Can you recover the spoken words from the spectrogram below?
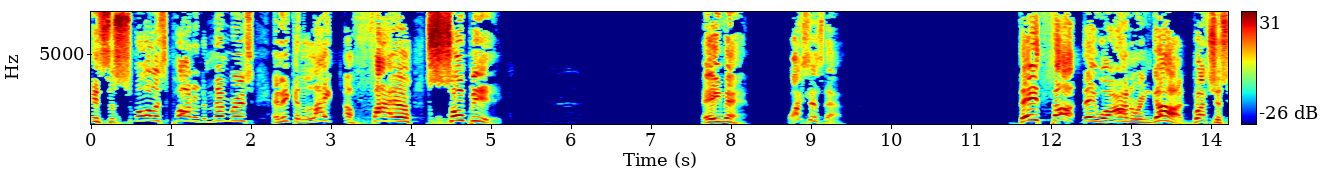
It's the smallest part of the members and it can light a fire so big. Amen. Watch this now. They thought they were honoring God, watch this,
